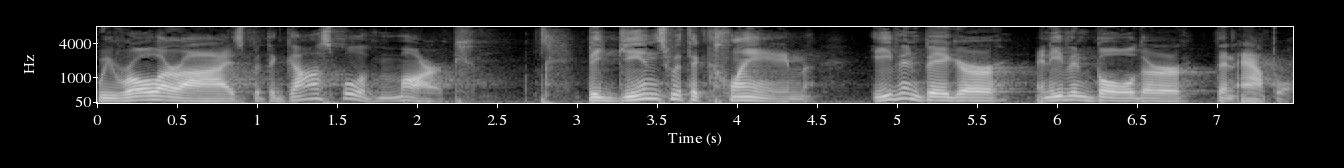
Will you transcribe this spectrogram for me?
We roll our eyes. But the Gospel of Mark begins with a claim even bigger and even bolder than Apple.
